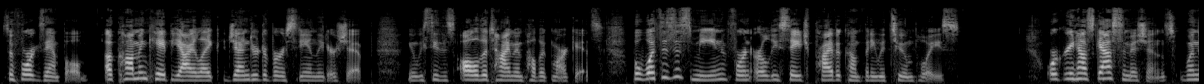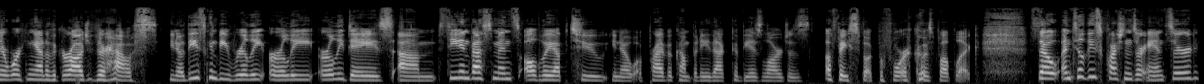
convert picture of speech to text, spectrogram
So, for example, a common KPI like gender diversity in leadership. You know, we see this all the time in public markets. But what does this mean for an early stage private company with two employees? Or greenhouse gas emissions when they're working out of the garage of their house. You know, these can be really early, early days um, seed investments, all the way up to you know a private company that could be as large as a Facebook before it goes public. So until these questions are answered,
